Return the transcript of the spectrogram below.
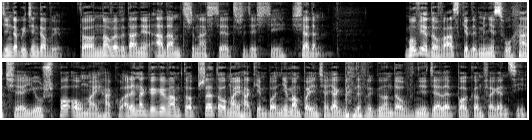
Dzień dobry, dzień dobry. To nowe wydanie Adam 1337. Mówię do Was, kiedy mnie słuchacie już po Oh My Hacku, ale nagrywam to przed Oh My Hackiem, bo nie mam pojęcia, jak będę wyglądał w niedzielę po konferencji.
